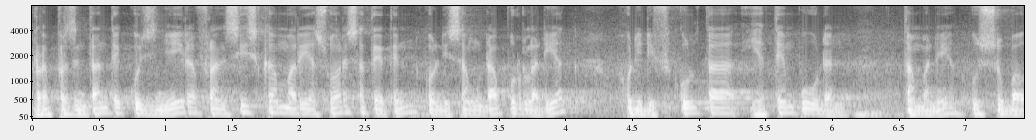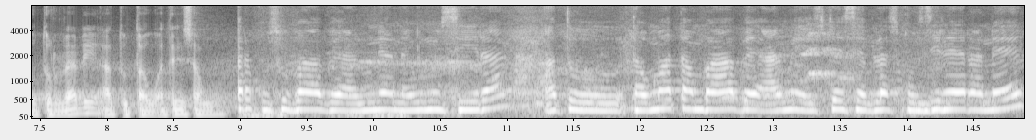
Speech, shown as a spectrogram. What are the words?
Representante cozinheira Francisca Maria Soares Ateten, condição dapur ladiak, hodi dificulta ia tempo udan. Tambane, husuba autoridade atau tahu atenção. Kusuba be amne na unu sira atau tauma tamba be ame este 11 cozinheira ne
